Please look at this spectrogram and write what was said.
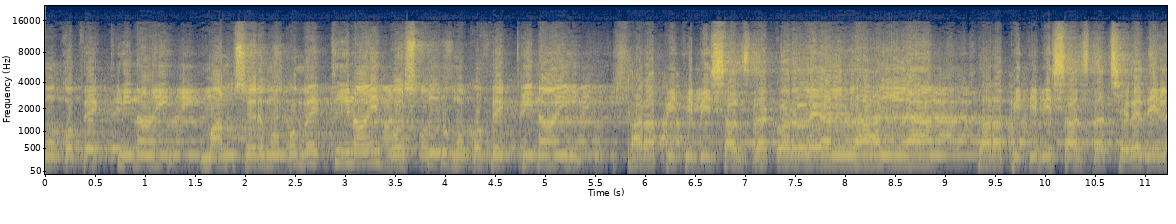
মুখোপেক্ষী নাই, মানুষের মুখোপেক্ষী নয় বস্তুর মুখোপেক্ষী নয় সারা পৃথিবী সাজদা করলে আল্লাহ আল্লাহ। সারা পৃথিবী সাজদা ছেড়ে দিল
